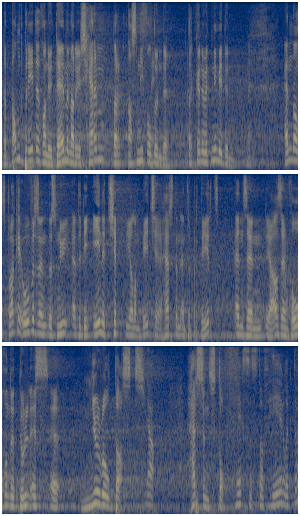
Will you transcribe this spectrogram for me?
de bandbreedte van uw duimen naar uw scherm, daar, dat is niet voldoende. Daar kunnen we het niet mee doen. Nee. En dan sprak hij over zijn, dus nu heb je die ene chip die al een beetje hersenen interpreteert. En zijn, ja, zijn volgende doel is eh, neural dust, ja, hersenstof. hersenstof, heerlijk toch?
